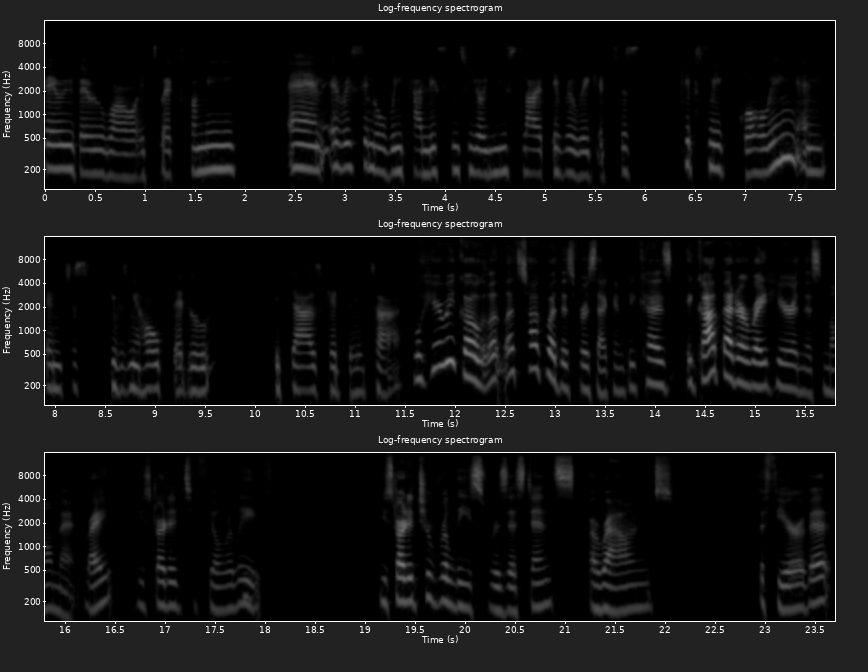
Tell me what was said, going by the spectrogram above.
very, very well. It's worked for me. And every single week, I listen to your new slides every week. It just keeps me going and and just gives me hope that it'll it does get better. Well, here we go. Let, us talk about this for a second because it got better right here in this moment, right? You started to feel mm. relief. You started to release resistance around the fear of it.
